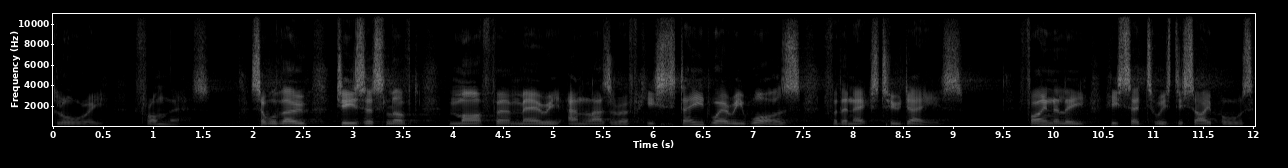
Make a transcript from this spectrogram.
glory from this. So, although Jesus loved Martha, Mary, and Lazarus, he stayed where he was for the next two days. Finally, he said to his disciples,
